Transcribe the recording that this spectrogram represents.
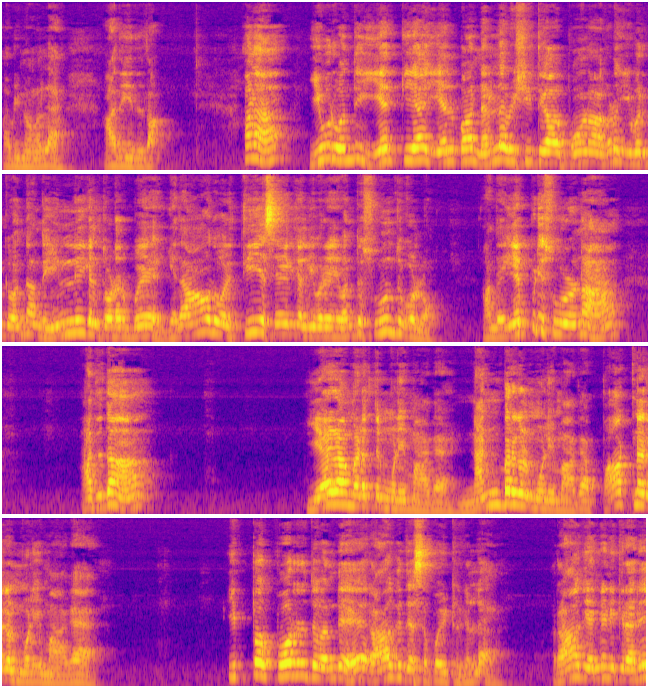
அப்படின்னுவாங்கல்ல. அது இதுதான். ஆனால் இவர் வந்து இயற்கையாக இயல்பாக நல்ல விஷயத்துக்காக போனால் கூட இவருக்கு வந்து அந்த இல்லீகல் தொடர்பு ஏதாவது ஒரு தீய செயல்கள் இவரை வந்து சூழ்ந்து கொள்ளும். அந்த எப்படி சூழுனா அதுதான் ஏழாம் இடத்தின் மூலியமாக நண்பர்கள் மூலியமாக பார்ட்னர்கள் மூலியமாக. இப்போ போடுறது வந்து ராகு திசை போயிட்டுருக்குல்ல ராகு எங்கே நிற்கிறாரு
